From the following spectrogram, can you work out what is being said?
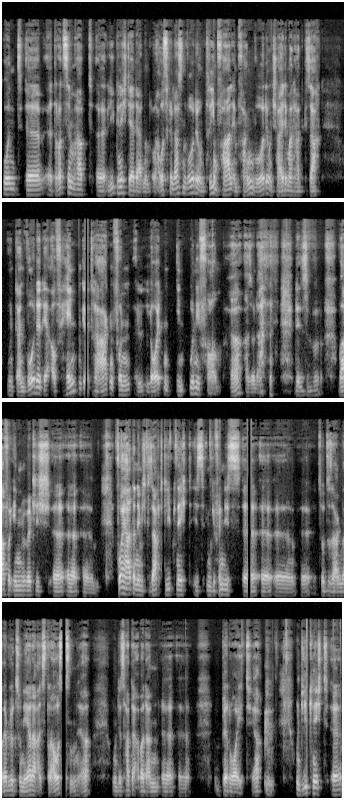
Und äh, trotzdem hat äh, Liebknecht, der dann rausgelassen wurde und triumphal empfangen wurde, und Scheidemann hat gesagt, und dann wurde der auf Händen getragen von Leuten in Uniform. Ja, also da, das war für ihn wirklich, äh, äh, ähm, vorher hat er nämlich gesagt, Liebknecht ist im Gefängnis äh, äh, äh sozusagen revolutionärer als draußen. Ja, und das hat er aber dann äh, bereut. Ja, und Liebknecht äh,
